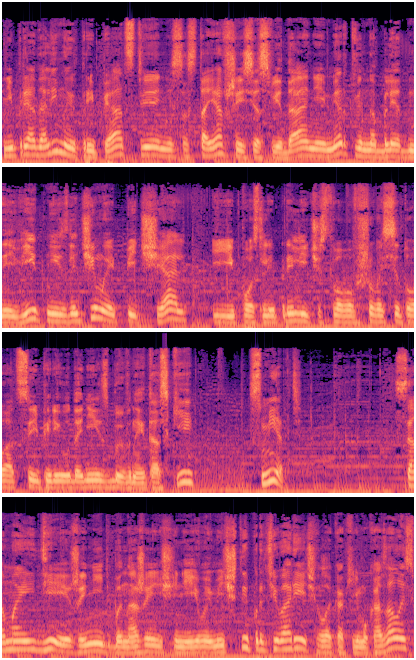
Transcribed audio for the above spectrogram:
непреодолимые препятствия, несостоявшиеся свидания, мертвенно-бледный вид, неизлечимая печаль и после приличествовавшего ситуации периода неизбывной тоски – смерть. Сама идея женитьбы на женщине его мечты противоречила, как ему казалось,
